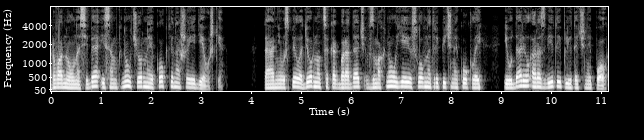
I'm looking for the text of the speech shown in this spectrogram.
рванул на себя и сомкнул черные когти на шее девушки. Та не успела дернуться, как бородач взмахнул ею, словно тряпичной куклой, и ударил о разбитый плиточный пол.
